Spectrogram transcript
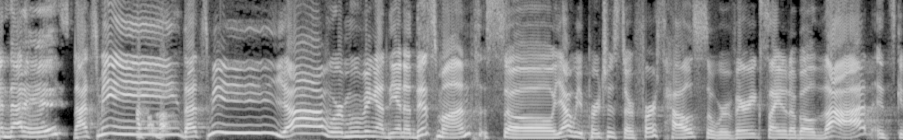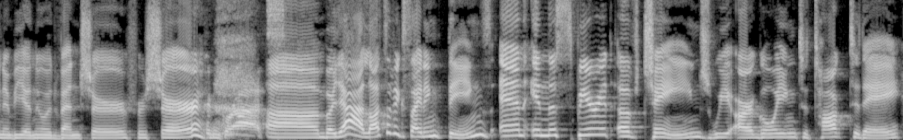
And that is? That's me. That's me. Yeah, we're moving at the end of this month. So, yeah, we purchased our first house. So, we're very excited about that. It's going to be a new adventure for sure. Congrats. Um, but yeah, lots of exciting things. And in the spirit of change, we are going to talk today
